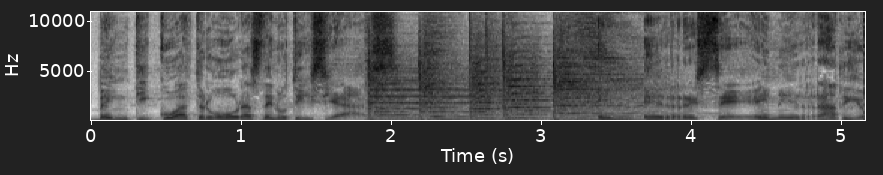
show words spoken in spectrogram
24 horas de noticias. En RCN Radio.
